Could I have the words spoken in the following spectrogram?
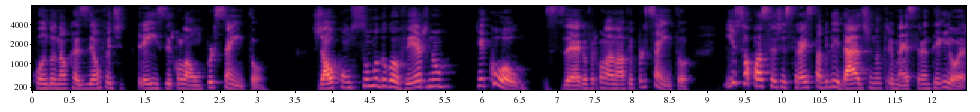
quando na ocasião foi de 3,1%. Já o consumo do governo recuou 0,9%, isso após registrar estabilidade no trimestre anterior.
